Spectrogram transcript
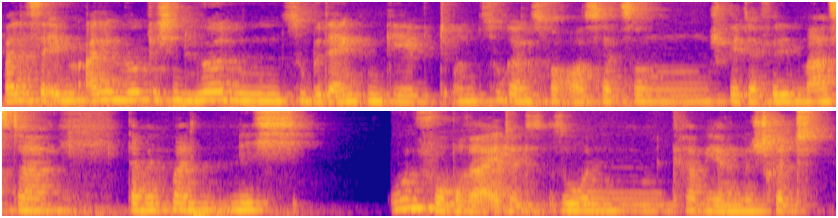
weil es ja eben alle möglichen Hürden zu bedenken gibt und Zugangsvoraussetzungen später für den Master, damit man nicht unvorbereitet so einen gravierenden Schritt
